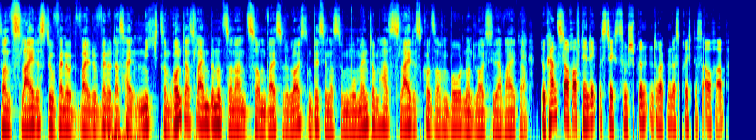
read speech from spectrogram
Sonst slidest du, wenn du, weil du, wenn du das halt nicht zum Runtersliden benutzt, sondern zum, weißt du, du läufst ein bisschen, dass du Momentum hast, slidest kurz auf den Boden und läufst wieder weiter. Du kannst auch auf den linken Stick zum Sprinten drücken, das bricht das auch ab.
